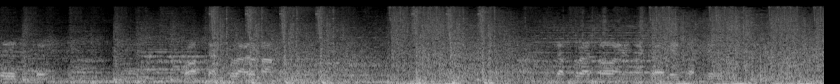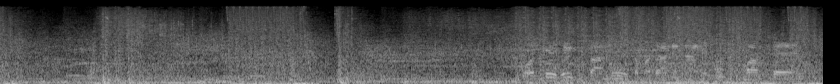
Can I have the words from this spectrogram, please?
pysty. Kohta tulee jotain. Sieltä tulee toinen näköä lisäksi. Hyppää muutama tänne näin, niin pääsee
